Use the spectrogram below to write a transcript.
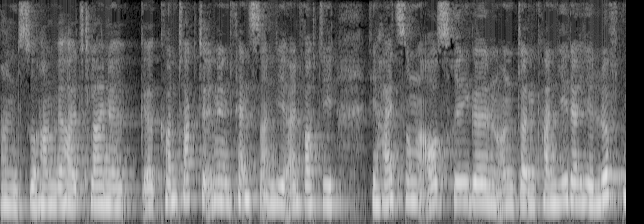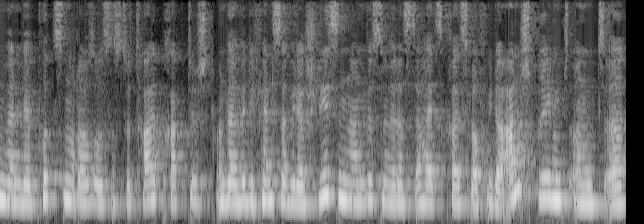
Und so haben wir halt kleine äh, Kontakte in den Fenstern, die einfach die, die Heizungen ausregeln. Und dann kann jeder hier lüften, wenn wir putzen oder so, ist es total praktisch. Und wenn wir die Fenster wieder schließen, dann wissen wir, dass der Heizkreislauf wieder anspringt. Und äh,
